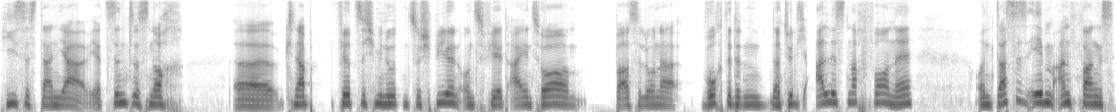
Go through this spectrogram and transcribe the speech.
hieß es dann, ja, jetzt sind es noch äh, knapp 40 Minuten zu spielen, uns fehlt ein Tor. Barcelona wuchtete natürlich alles nach vorne. Und das ist eben anfangs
